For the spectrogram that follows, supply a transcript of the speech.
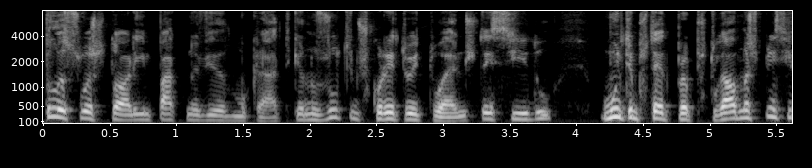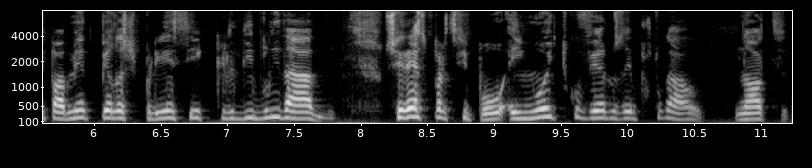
pela sua história e impacto na vida democrática, nos últimos 48 anos tem sido muito importante para Portugal, mas principalmente pela experiência e credibilidade. O CDS participou em oito governos em Portugal. Note,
